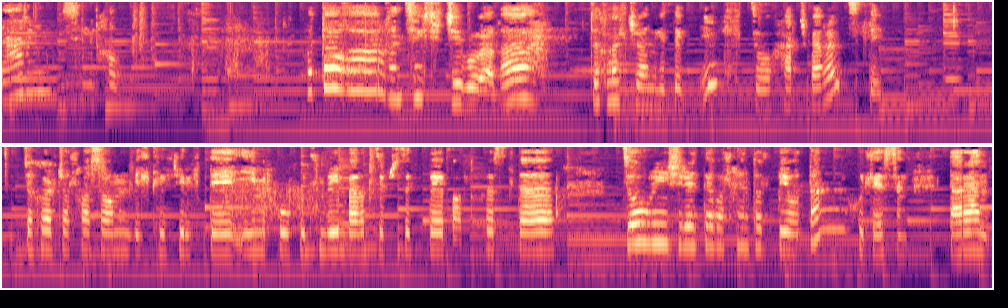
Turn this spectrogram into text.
яаран сэнэрхв. Одоогоор ганцыг чичээгүй байгаа зохиолч байна гэдэг их зөв харж байгаа үстэй. Зохиолч болохоос өмнө бэлтгэх хэрэгтэй, иймэрхүү хөдөлмөрийн баг зэвсэгтэй болох ёстой. Зөөврийн ширээтэй болохын тулд би удаан хүлээсэн. Дараа нь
